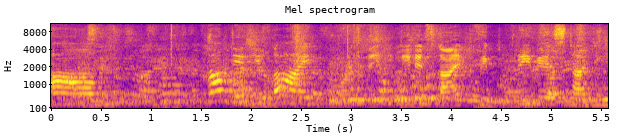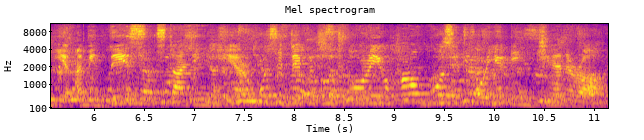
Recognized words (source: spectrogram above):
um, how did you like, or didn't like, the previous studying year? I mean, this studying year. Was it difficult for you? How was it for you in general?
